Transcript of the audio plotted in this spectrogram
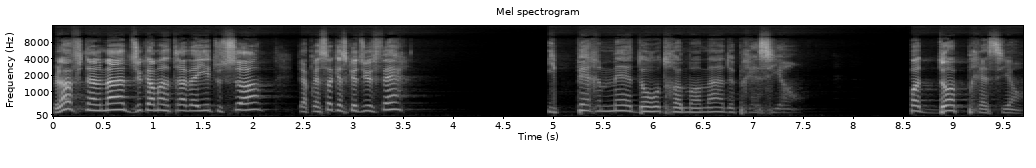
Là, finalement, Dieu commence à travailler tout ça. Puis après ça, qu'est-ce que Dieu fait? Il permet d'autres moments de pression. Pas d'oppression,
